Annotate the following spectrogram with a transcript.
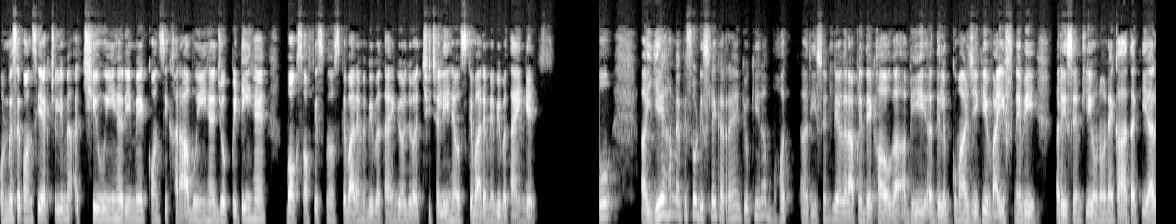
उनमें से कौन सी एक्चुअली में अच्छी हुई है रीमेक कौन सी खराब हुई है, जो पिटी हैं बॉक्स ऑफ़िस में उसके बारे में भी बताएँगे और जो अच्छी चली है उसके बारे में भी बताएँगे। तो ये हम एपिसोड इसलिए कर रहे हैं क्योंकि ना बहुत रिसेंटली अगर आपने देखा होगा, अभी दिलीप कुमार जी की वाइफ ने भी रिसेंटली उन्होंने कहा था कि यार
